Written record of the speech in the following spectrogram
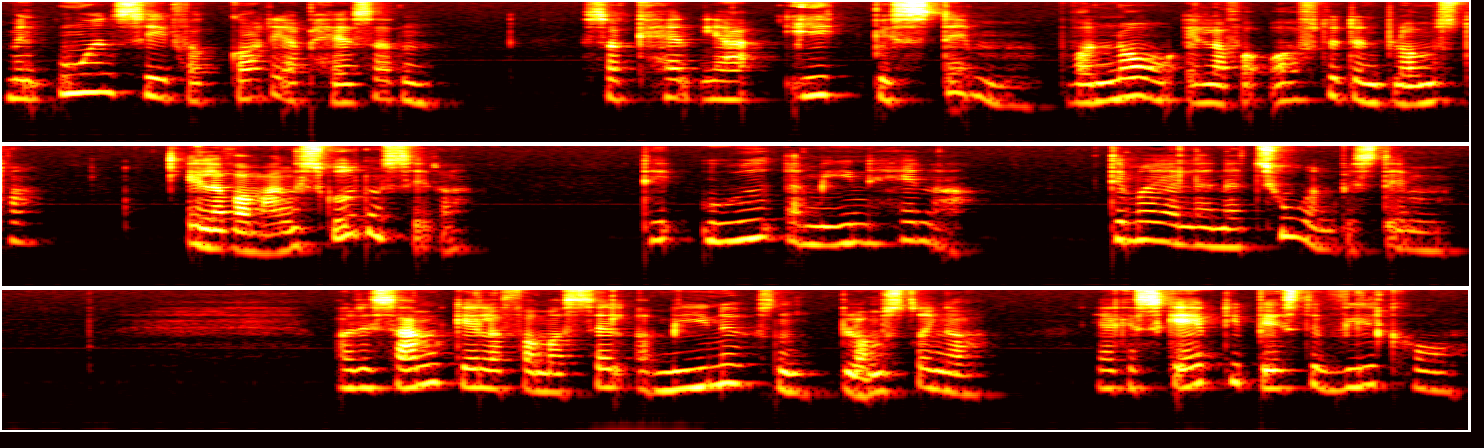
Men uanset hvor godt jeg passer den, så kan jeg ikke bestemme, hvornår eller hvor ofte den blomstrer, eller hvor mange skud den sætter. Det er ude af mine hænder. Det må jeg lade naturen bestemme. Og det samme gælder for mig selv og mine sådan, blomstringer. Jeg kan skabe de bedste vilkår,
